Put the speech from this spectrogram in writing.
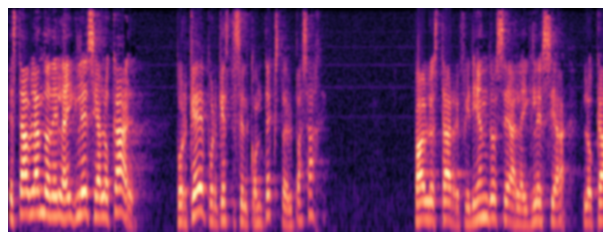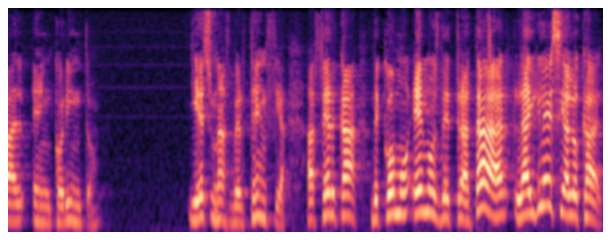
está hablando de la iglesia local. ¿Por qué? Porque este es el contexto del pasaje. Pablo está refiriéndose a la iglesia local en Corinto. Y es una advertencia acerca de cómo hemos de tratar la iglesia local.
